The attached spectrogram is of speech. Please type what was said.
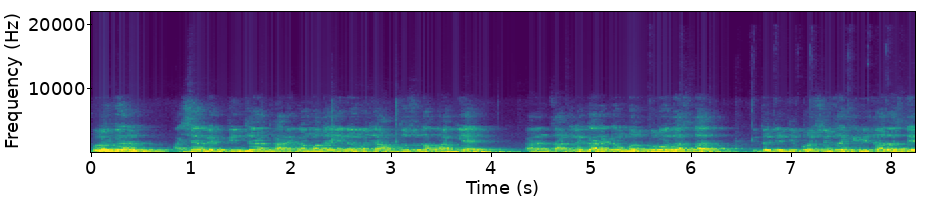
बरोबर अशा व्यक्तींच्या कार्यक्रमाला येणं म्हणजे आमचं सुद्धा भाग्य आहे. कारण चांगले कार्यक्रम भरपूर होत असतात. तिथं त्यांची प्रशंसा केली जात असते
